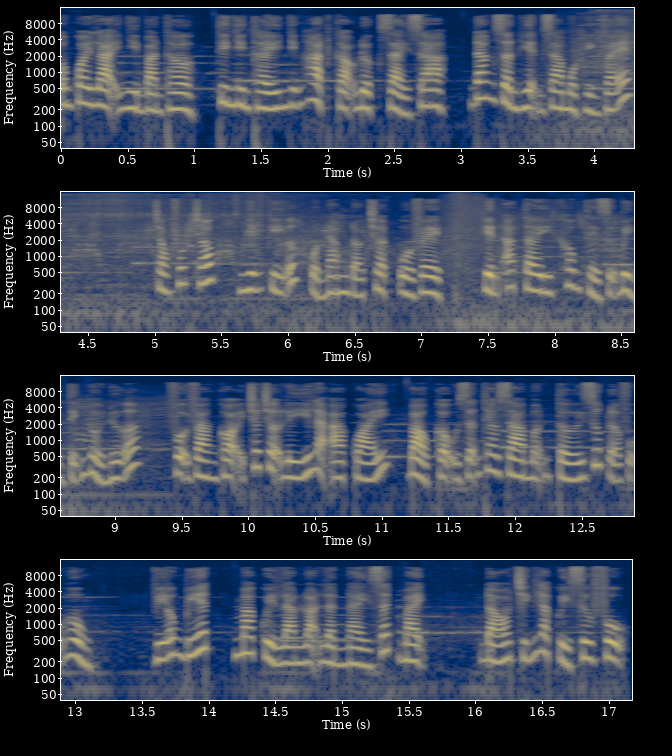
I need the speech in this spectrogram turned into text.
ông quay lại nhìn bàn thờ, thì nhìn thấy những hạt gạo được giải ra, đang dần hiện ra một hình vẽ. Trong phút chốc, những ký ức của năm đó chợt ùa về, khiến A Tây không thể giữ bình tĩnh nổi nữa, vội vàng gọi cho trợ lý là A Quái, bảo cậu dẫn theo Gia Mẫn tới giúp đỡ Vũ Hùng. Vì ông biết, ma quỷ làm loạn lần này rất mạnh, đó chính là quỷ sư phụ,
